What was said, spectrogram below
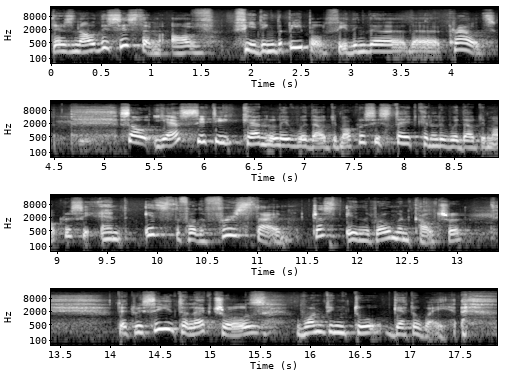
There's now the system of feeding the people, feeding the, the crowds. So, yes, city can live without democracy, state can live without democracy, and it's for the first time, just in Roman culture, that we see intellectuals wanting to get away.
